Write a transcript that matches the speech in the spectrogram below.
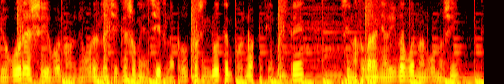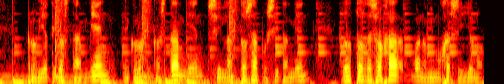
Yogures, sí, bueno, yogures, leche y queso me chifla. Productos sin gluten, pues no especialmente. Sin azúcar añadido, bueno, algunos sí. Probióticos también, ecológicos también. Sin lactosa, pues sí también. Productos de soja, bueno, mi mujer sí, yo no.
